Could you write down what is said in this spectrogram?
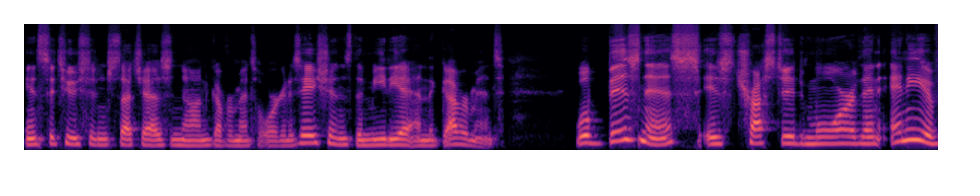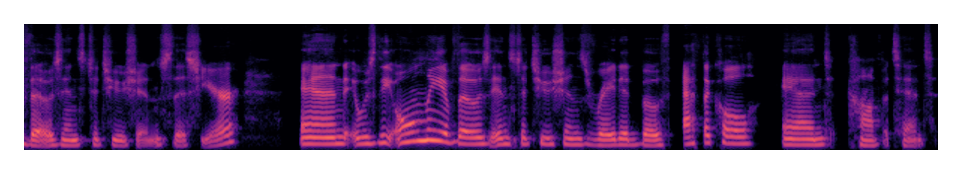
institutions such as non governmental organizations, the media, and the government. Well, business is trusted more than any of those institutions this year and it was the only of those institutions rated both ethical and competent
